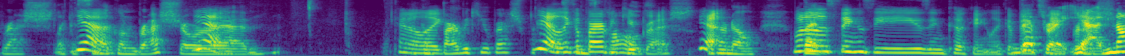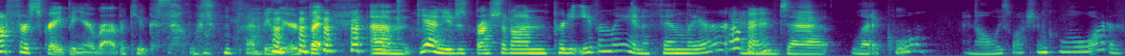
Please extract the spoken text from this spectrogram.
brush, like a Yeah. silicone brush or Yeah. um, kind of like, like, a barbecue brush. What yeah, like a barbecue called? brush. Yeah, I don't know. one but- of those things you use in cooking, like a That's right. Yeah, not for scraping your barbecue because that would that'd be weird. But um, yeah, and you just brush it on pretty evenly in a thin layer Okay. and uh, let it cool. And always wash in cool water.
